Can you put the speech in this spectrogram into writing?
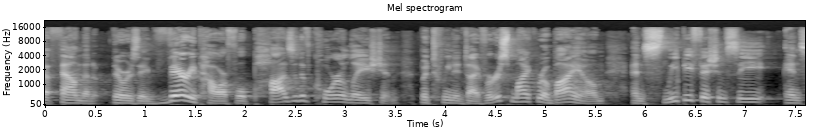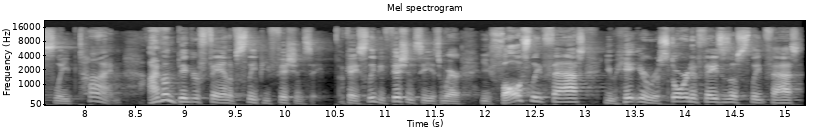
that found that there was a very powerful positive correlation between a diverse microbiome and sleep efficiency and sleep time. I'm a bigger fan of sleep efficiency. Okay, sleep efficiency is where you fall asleep fast, you hit your restorative phases of sleep fast,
